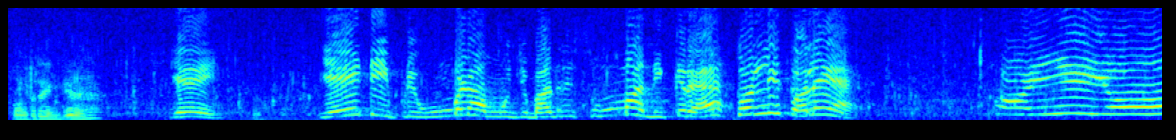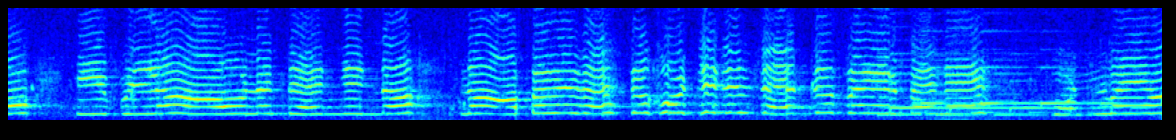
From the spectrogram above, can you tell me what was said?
சொல்றீங்க? ஏய் ஏடி இப்படி உம்படா மூஞ்சி மாதிரி சும்மா நிக்கிற? சொல்லி தொலை ஐயோ இப்படிலாம் ஆவுன தெரிஞ்சிருந்தா நான் அப்பவே வெஸ்ட் குடிச்சிட்டு செத்து போயிருப்பேனே. உண்மையா?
